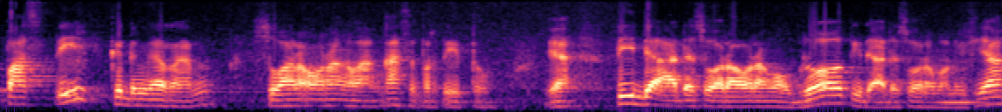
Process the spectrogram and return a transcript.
pasti kedengaran suara orang langkah seperti itu ya. Tidak ada suara orang ngobrol tidak ada suara manusia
